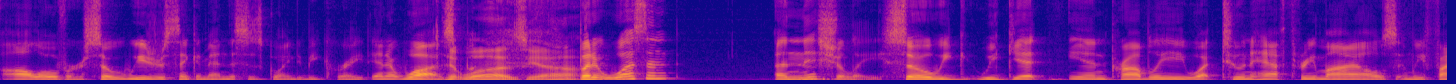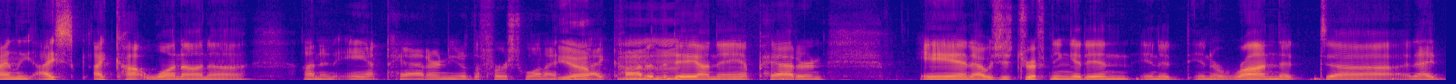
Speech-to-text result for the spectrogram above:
all over. So we were just thinking, man, this is going to be great, and it was. it but, was, yeah. but it wasn't initially. So we we get in probably what two and a half, three miles, and we finally I, I caught one on a on an ant pattern. You know, the first one I think I caught of the day on the ant pattern. And I was just drifting it in in a in a run that uh, and I had,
